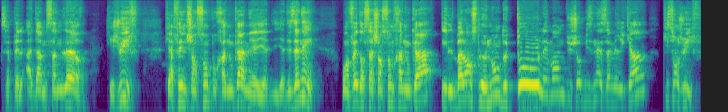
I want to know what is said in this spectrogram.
qui s'appelle Adam Sandler, qui est juif, qui a fait une chanson pour Hanouka, mais il y a, des années où en fait, dans sa chanson de Hanouka, il balance le nom de tous les membres du show business américain qui sont juifs.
